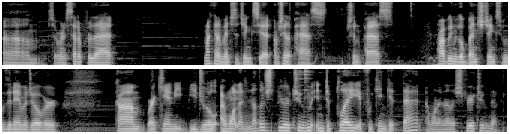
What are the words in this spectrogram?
Um, so we're going to set up for that. I'm not going to bench the Jynx yet. I'm just going to pass. I'm just going to pass. Probably going to go bench Jynx, move the damage over. Calm, Rare Candy, Beedrill. I want another Spiritomb into play if we can get that. I want another Spiritomb. That'd be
